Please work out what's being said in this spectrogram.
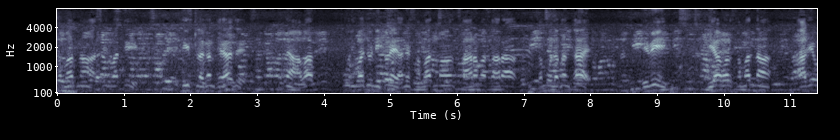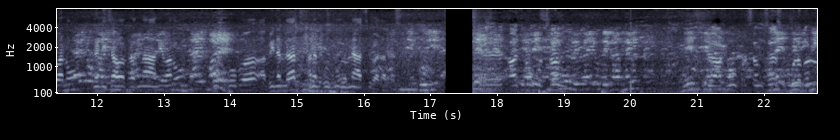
સમાજના આશીર્વાદથી ત્રીસ લગ્ન થયા છે અને આવા રિવાજો નીકળે અને સમાજમાં સારામાં સારા સમૂહ લગ્ન થાય એવી દિયાવાળ સમાજના આગેવાનો અને દિશાવાળ પ્રજ્ઞા આગેવાનો ખૂબ ખૂબ અભિનંદન અને ખૂબ ખૂબ એમને આશીર્વાદ આપે આજનો પ્રસંગ આઠમો પ્રસંગ છે સ્કૂલ લગ્નનો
